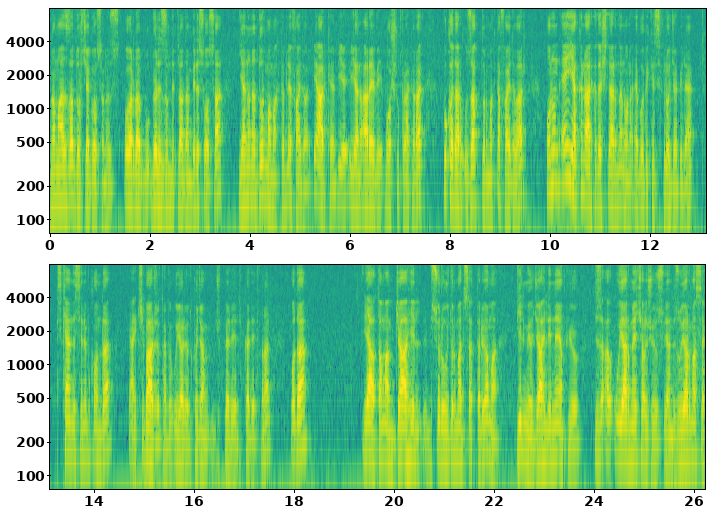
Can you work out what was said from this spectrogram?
namazda duracak olsanız, orada bu, böyle zındıklardan birisi olsa yanına durmamakta bile fayda var. Bir arkaya, bir yanı araya bir boşluk bırakarak bu kadar uzak durmakta fayda var. Onun en yakın arkadaşlarından olan Ebu Bekir Sifil Hoca bile biz kendisini bu konuda yani kibarca tabii uyarıyorduk. Hocam cübbeliye dikkat et falan. O da ya tamam cahil bir sürü uydurma hadis aktarıyor ama bilmiyor. Cahili ne yapıyor? Biz uyarmaya çalışıyoruz. Yani biz uyarmazsak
